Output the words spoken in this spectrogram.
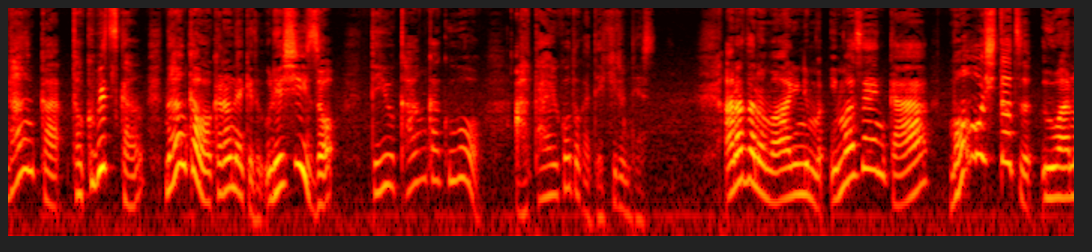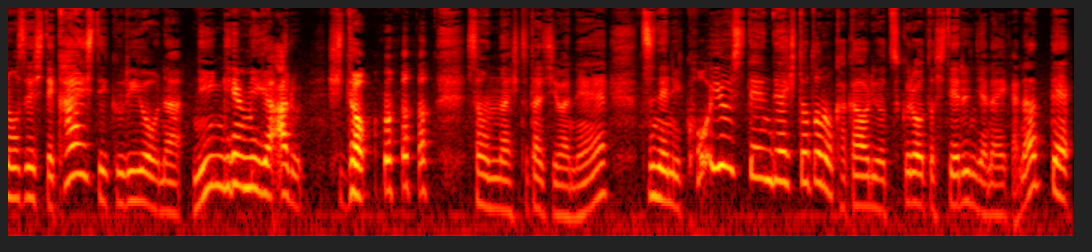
なんか特別感？なんかわからないけど嬉しいぞ？っていう感覚を与えることができるんです。あなたの周りにもいませんか？もう一つ上乗せして返してくるような人間味がある。人。そんな人たちはね常にこういう視点で人との関わりを作ろうとしてるんじゃないかなって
